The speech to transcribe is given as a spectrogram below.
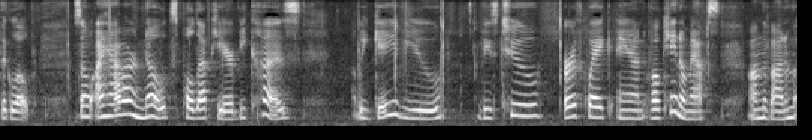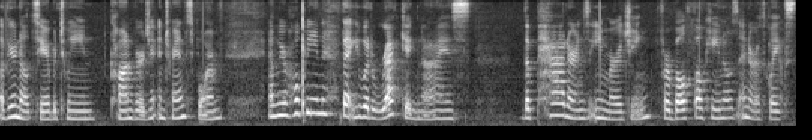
the globe. So I have our notes pulled up here because we gave you these two earthquake and volcano maps on the bottom of your notes here between convergent and transform. And we are hoping that you would recognize the patterns emerging for both volcanoes and earthquakes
